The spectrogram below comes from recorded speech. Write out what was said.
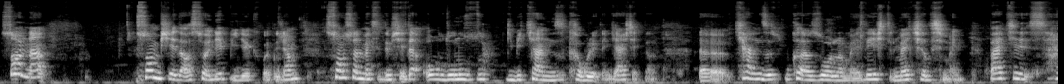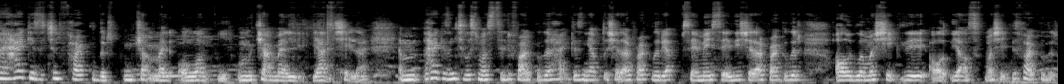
Sonra son bir şey daha söyleyip videoyu kapatacağım. Son söylemek istediğim şey de olduğunuz gibi kendinizi kabul edin gerçekten. Ee, kendinizi bu kadar zorlamaya, değiştirmeye çalışmayın. Belki herkes için farklıdır mükemmel olan, mükemmel yani şeyler. Yani herkesin çalışma stili farklıdır, herkesin yaptığı şeyler farklıdır, yap, sevmeyi sevdiği şeyler farklıdır, algılama şekli, yansıtma şekli farklıdır.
